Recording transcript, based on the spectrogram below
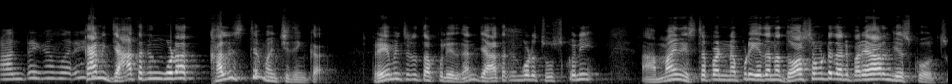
అంతేగా మరి. కానీ జాతకం కూడా కలిస్తే మంచిది ఇంకా. ప్రేమించడం తప్పు లేదు కానీ జాతకం కూడా చూసుకొని ఆ అమ్మాయిని ఇష్టపడినప్పుడు ఏదైనా దోషం ఉంటే దాన్ని పరిహారం చేసుకోవచ్చు.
